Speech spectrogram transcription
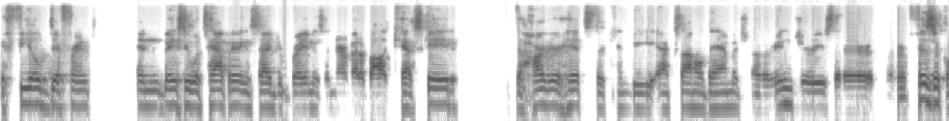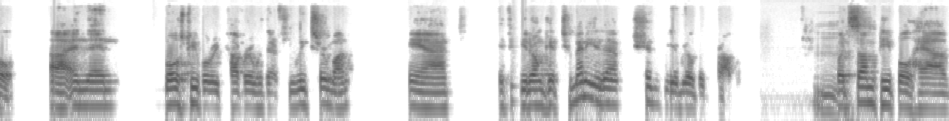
we feel different, and basically what's happening inside your brain is a neurometabolic cascade. The harder hits, there can be axonal damage and other injuries that are that are physical, uh, and then most people recover within a few weeks or a month. And if you don't get too many of them, it shouldn't be a real big problem. Mm. But some people have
